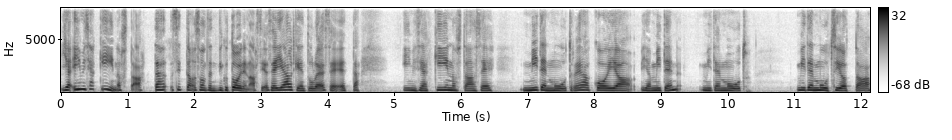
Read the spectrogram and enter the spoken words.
Ja ihmisiä kiinnostaa. Tämä, sitten on, se on se niin kuin toinen asia. Sen jälkeen tulee se, että ihmisiä kiinnostaa se, miten muut reagoi ja, ja miten, miten, muut, miten muut sijoittaa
